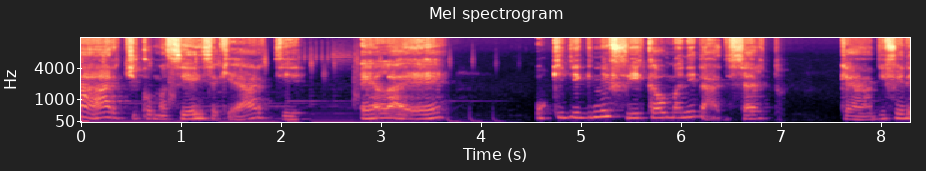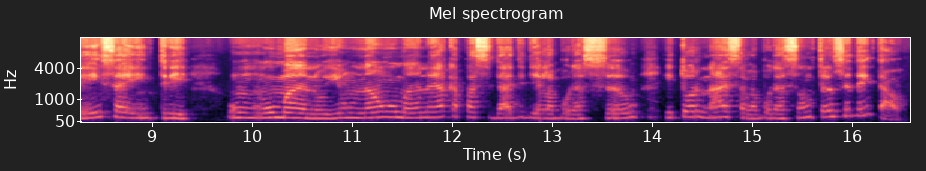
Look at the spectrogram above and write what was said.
Arte como a ciência, que é arte, ela é o que dignifica a humanidade, certo? Que a diferença entre um humano e um não humano é a capacidade de elaboração e tornar essa elaboração transcendental.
